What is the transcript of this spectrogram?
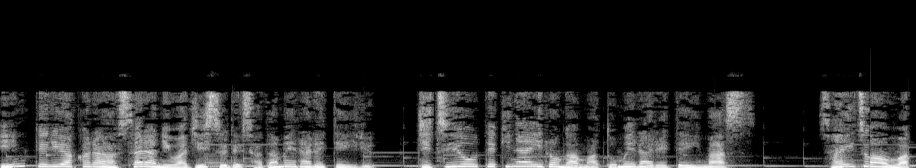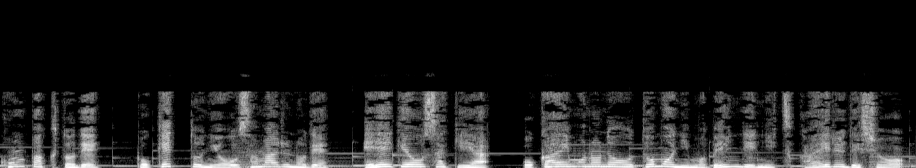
インテリアカラーさらには JIS で定められている実用的な色がまとめられています。サイズ感はコンパクトでポケットに収まるので営業先やお買い物のお供にも便利に使えるでしょう。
